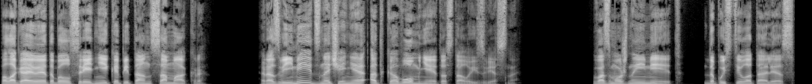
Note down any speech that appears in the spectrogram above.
«Полагаю, это был средний капитан Самакра. Разве имеет значение, от кого мне это стало известно?» «Возможно, имеет», — допустила Талиас.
